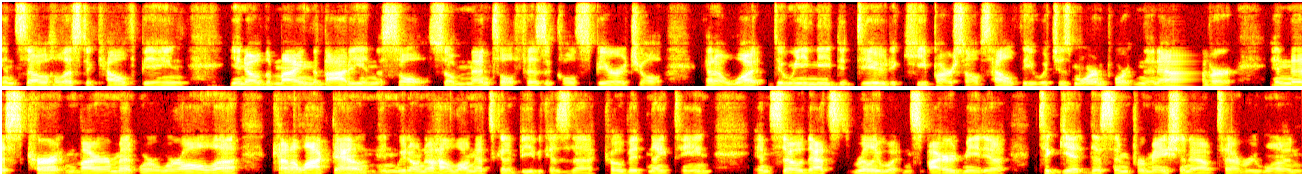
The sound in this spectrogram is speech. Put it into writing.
And so, holistic health being, you know, the mind, the body, and the soul. So, mental, physical, spiritual. Kind of what do we need to do to keep ourselves healthy, which is more important than ever in this current environment where we're all uh, kind of locked down and we don't know how long that's going to be because of the COVID 19. And so that's really what inspired me to to get this information out to everyone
